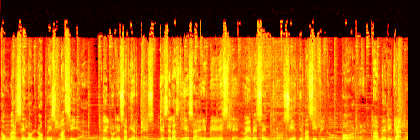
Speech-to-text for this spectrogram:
con Marcelo López Macía. De lunes a viernes, desde las 10 a.m. Este, 9 Centro, 7 Pacífico, por Americano.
